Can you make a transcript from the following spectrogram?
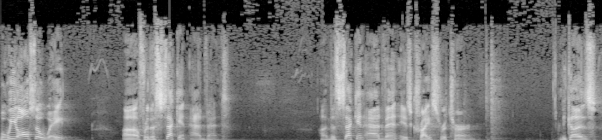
but we also wait uh, for the second advent. Uh, the second advent is Christ's return. Because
